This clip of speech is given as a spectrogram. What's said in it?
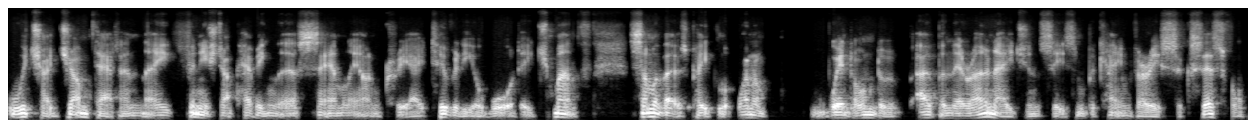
which I jumped at. And they finished up having the Sam Leon Creativity Award each month. Some of those people, one of went on to open their own agencies and became very successful.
